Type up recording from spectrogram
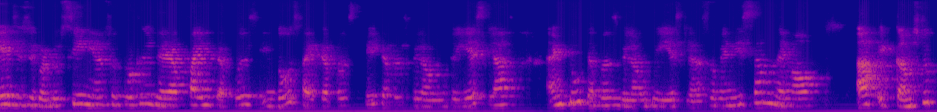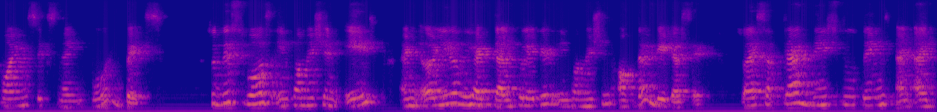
age is equal to senior. So total there are five tuples. In those five tuples, three tuples belong to yes class and two tuples belong to yes class. So when we sum them up, up it comes to 0.694 bits. So this was information age and earlier we had calculated information of the data set. So I subtract these two things and I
